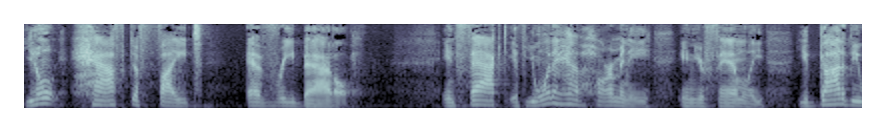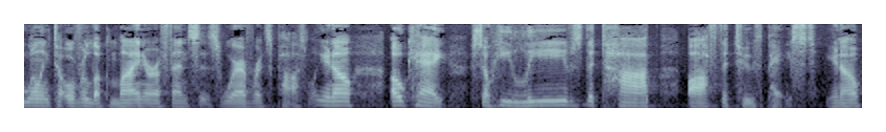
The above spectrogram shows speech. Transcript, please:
You don't have to fight every battle. In fact, if you want to have harmony in your family, you've got to be willing to overlook minor offenses wherever it's possible. You know, okay, so he leaves the top off the toothpaste. You know,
